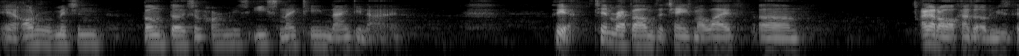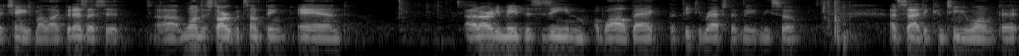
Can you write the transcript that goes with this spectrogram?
And honorable mention Bone Thugs and Harmonies East 1999. So yeah, 10 rap albums that changed my life. Um, I got all kinds of other music that changed my life, but as I said, I uh, wanted to start with something, and I'd already made this zine a while back, the 50 raps that made me, so I decided to continue on with that.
